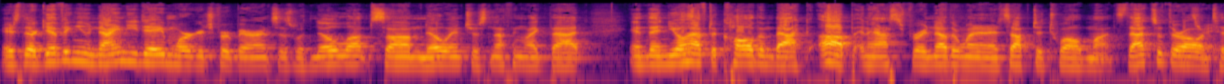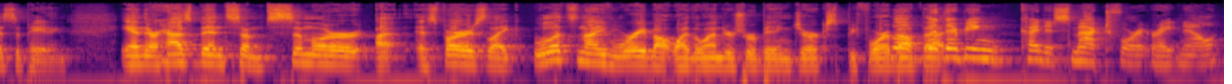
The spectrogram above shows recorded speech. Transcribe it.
is they're giving you 90 day mortgage forbearances with no lump sum, no interest, nothing like that. And then you'll have to call them back up and ask for another one, and it's up to 12 months. That's what they're all right. anticipating. And there has been some similar, uh, as far as like, well, let's not even worry about why the lenders were being jerks before Well, about that. but they're being kind of smacked for it right now.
